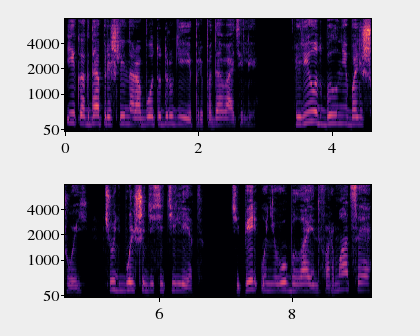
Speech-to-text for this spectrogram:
и когда пришли на работу другие преподаватели. Период был небольшой, чуть больше десяти лет. Теперь у него была информация,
